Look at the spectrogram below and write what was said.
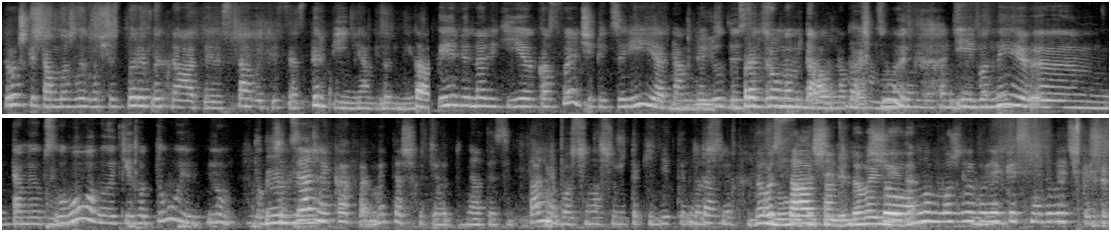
трошки там можливо щось перепитати, ставитися з терпінням до них. Так. В Києві навіть є кафе чи піцерія, там де люди з синдромом Дауна працюють. І вони е, там і обслуговують, і готують. Ну, тобто, Соціальне кафе. Ми теж хотіли підняти це питання, бо у нас вже такі діти дорослі. Давно Ось Саша, хотіли, до війни, Що да? ну можливо якесь невеличке, щоб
